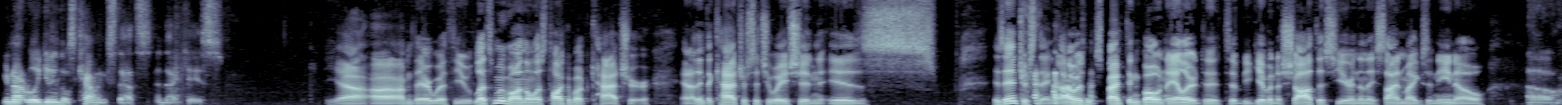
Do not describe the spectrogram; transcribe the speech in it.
you're not really getting those counting stats in that case. Yeah, uh, I'm there with you. Let's move on though. Let's talk about catcher, and I think the catcher situation is is interesting. I was expecting Bo Naylor to, to be given a shot this year, and then they signed Mike Zunino. Oh,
